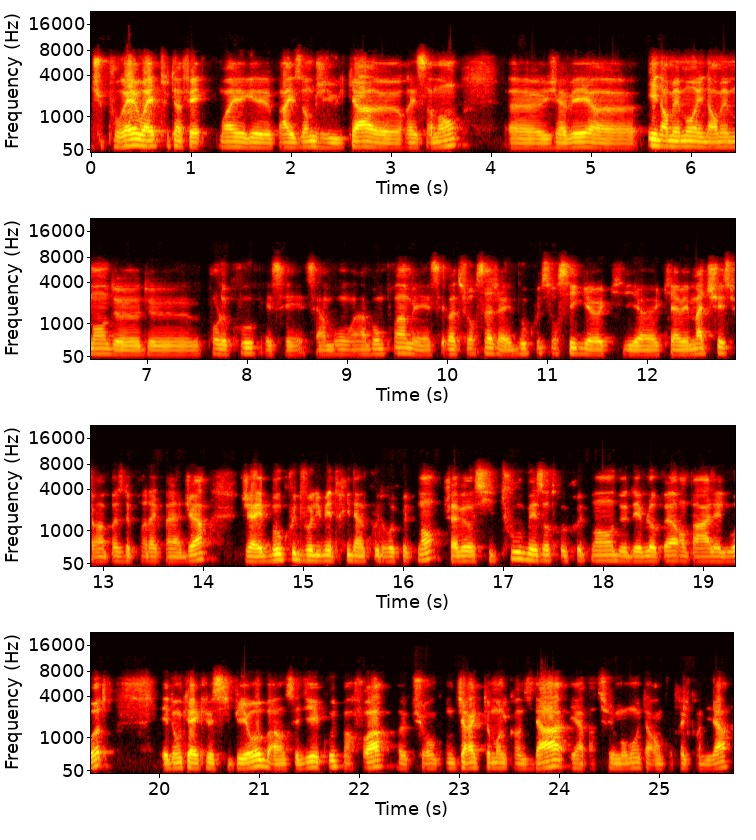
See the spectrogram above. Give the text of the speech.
Tu pourrais, ouais, tout à fait. Moi, euh, par exemple, j'ai eu le cas euh, récemment. Euh, j'avais euh, énormément, énormément de, de, pour le coup, et c'est un bon, un bon point, mais c'est pas toujours ça. J'avais beaucoup de sourcing euh, qui, qui avaient matché sur un poste de product manager. J'avais beaucoup de volumétrie d'un coup de recrutement. J'avais aussi tous mes autres recrutements de développeurs en parallèle ou autre. Et donc, avec le CPO, bah, on s'est dit, écoute, parfois, tu rencontres directement le candidat et à partir du moment où tu as rencontré le candidat,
